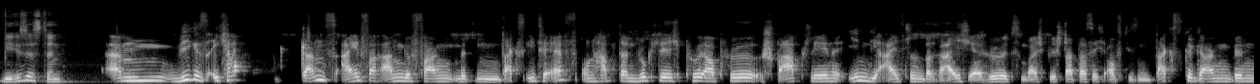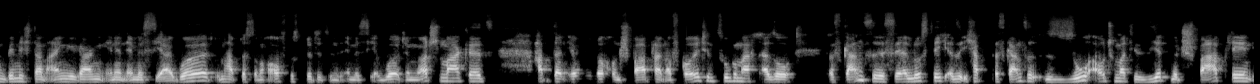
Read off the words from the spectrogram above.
wie ist es denn? Ähm, wie gesagt, ich habe ganz einfach angefangen mit einem DAX-ETF und habe dann wirklich peu à peu Sparpläne in die einzelnen Bereiche erhöht. Zum Beispiel statt dass ich auf diesen DAX gegangen bin, bin ich dann eingegangen in den MSCI World und habe das dann noch aufgesplittet in den MSCI World Merchant Markets, habe dann irgendwie noch einen Sparplan auf Gold hinzugemacht. Also das Ganze ist sehr lustig. Also ich habe das Ganze so automatisiert mit Sparplänen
